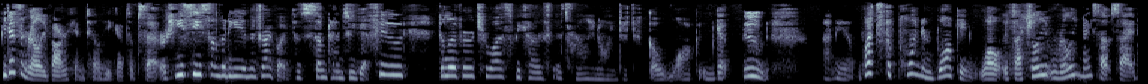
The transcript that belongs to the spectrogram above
He doesn't really bark until he gets upset or he sees somebody in the driveway because sometimes we get food delivered to us because it's really annoying to just go walk and get food. I mean, what's the point in walking? Well, it's actually really nice outside.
